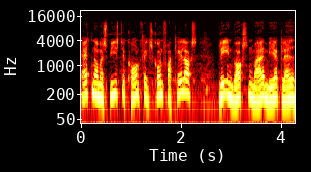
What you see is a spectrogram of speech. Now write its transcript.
at når man spiste cornflakes kun fra Kellogg's, blev en voksen meget mere glad.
